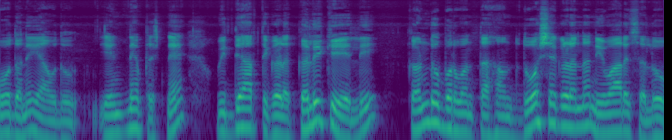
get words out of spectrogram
ಬೋಧನೆ ಯಾವುದು? ಎಂಟನೇ ಪ್ರಶ್ನೆ, ವಿದ್ಯಾರ್ಥಿಗಳ ಕಲಿಕೆಯಲ್ಲಿ ಕಂಡುಬರುವಂತಹ ಒಂದು ದೋಷಗಳನ್ನು ನಿವಾರಿಸಲು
